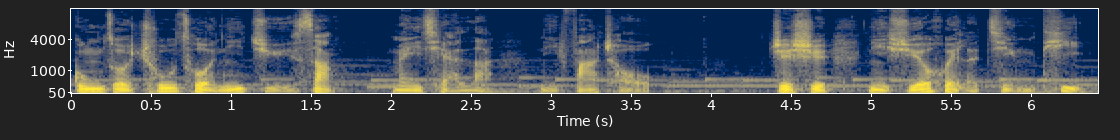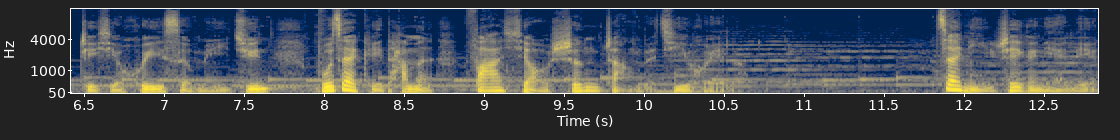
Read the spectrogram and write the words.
工作出错，你沮丧；没钱了，你发愁。只是你学会了警惕这些灰色霉菌，不再给他们发酵生长的机会了。在你这个年龄，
